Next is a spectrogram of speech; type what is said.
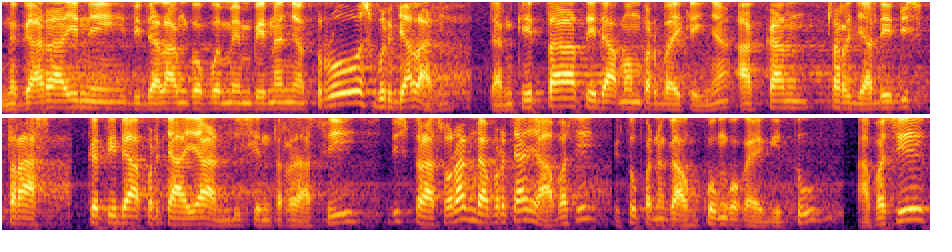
negara ini di dalam kepemimpinannya terus berjalan dan kita tidak memperbaikinya akan terjadi distrust, ketidakpercayaan, disintegrasi, distrust. Orang tidak percaya, apa sih? Itu penegak hukum kok kayak gitu? Apa sih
